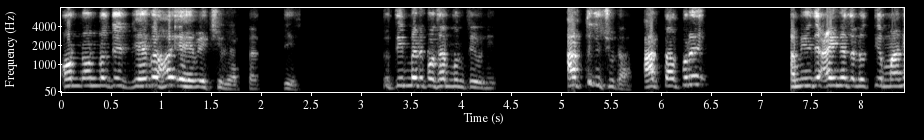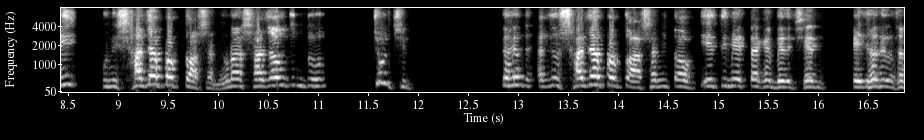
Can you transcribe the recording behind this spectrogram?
অন্য অন্য দেশ যেভাবে হয় এভাবে ছিল একটা দেশ। তো তিনবারের প্রধানমন্ত্রী উনি। আর তো কিছু না। আর তারপরে আমি যদি আইন আদালতকে মানি, উনি সাজাপ্রাপ্ত আসামি। ওনার সাজাও কিন্তু চলছিল। দেখেন, একজন সাজাপ্রাপ্ত আসামি তো এতিমের টাকা বেড়েছেন, এই ধরনের কথা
